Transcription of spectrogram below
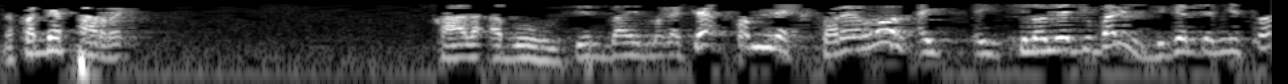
dafa départ rek xaala aboohum seen bàyyi ma nga ca fam nekk sore lool ay ay kilomètres yu bari diggante misra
